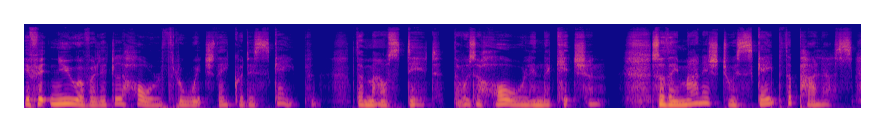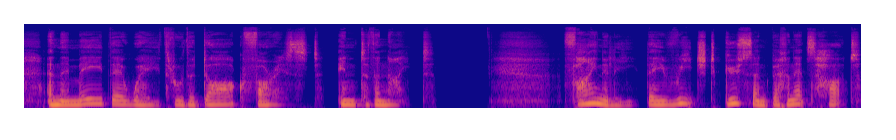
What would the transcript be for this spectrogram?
if it knew of a little hole through which they could escape. The mouse did. There was a hole in the kitchen. So they managed to escape the palace and they made their way through the dark forest into the night. Finally, they reached Gus and Pernette's hut,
